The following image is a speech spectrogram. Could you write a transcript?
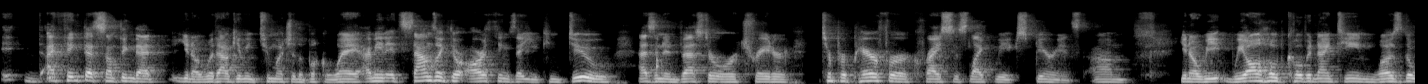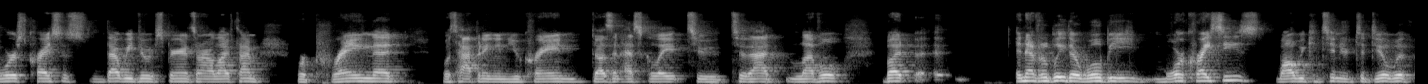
it, I think that's something that, you know, without giving too much of the book away, I mean, it sounds like there are things that you can do as an investor or a trader to prepare for a crisis like we experienced. Um, you know, we we all hope COVID nineteen was the worst crisis that we do experience in our lifetime. We're praying that what's happening in Ukraine doesn't escalate to to that level, but uh, inevitably there will be more crises while we continue to deal with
